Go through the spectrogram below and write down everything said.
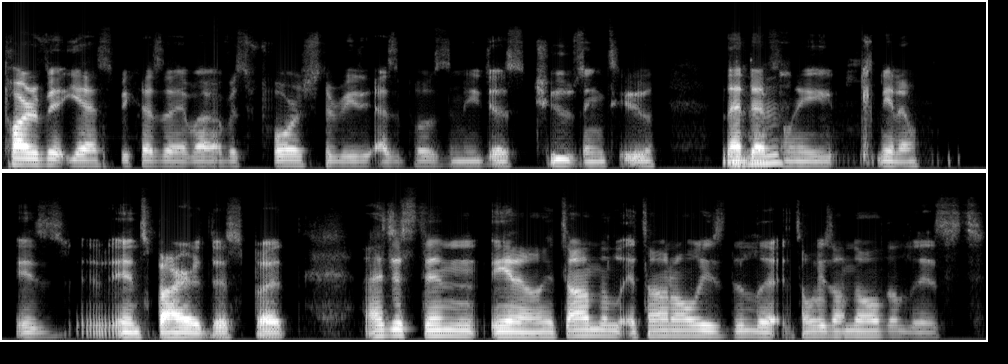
part of it yes because I, I was forced to read it as opposed to me just choosing to that Mhm. definitely you know is inspired this but i just didn't you know it's on the it's on always the list it's always on all the lists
